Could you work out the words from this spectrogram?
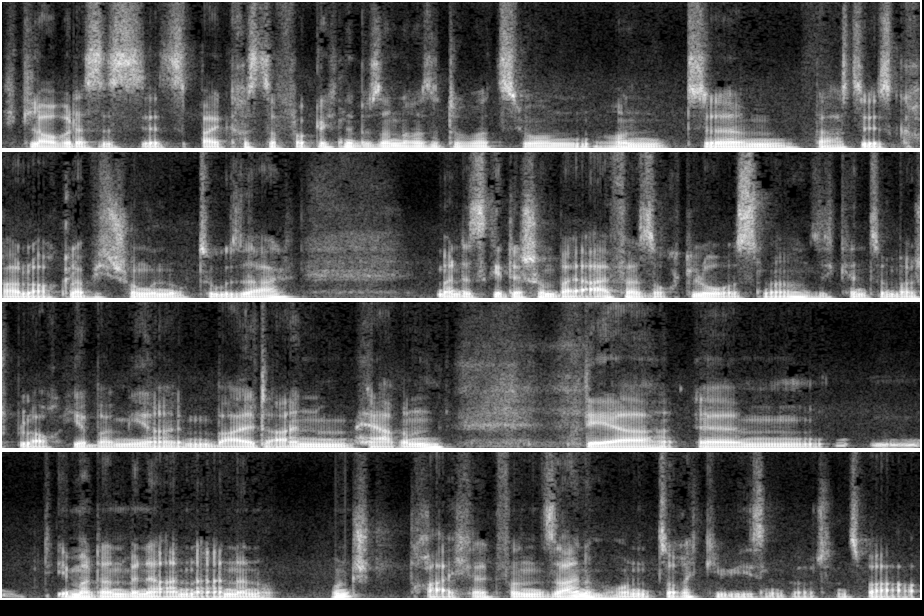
ich glaube, das ist jetzt bei Christoph wirklich eine besondere Situation. Und ähm, da hast du jetzt gerade auch, glaube ich, schon genug zu gesagt. Ich meine, das geht ja schon bei Eifersucht los. Ne? Also ich kenne zum Beispiel auch hier bei mir im Wald einen Herrn, der ähm, immer dann, wenn er einen anderen Hund streichelt, von seinem Hund zurechtgewiesen wird. Und zwar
